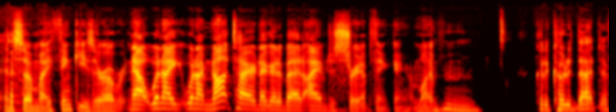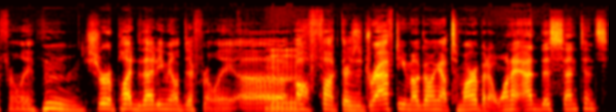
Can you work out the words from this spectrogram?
and so my thinkies are over. Now, when I when I'm not tired, I go to bed. I am just straight up thinking. I'm like, hmm, could have coded that differently. Hmm, should have replied to that email differently. Uh, Mm. oh fuck, there's a draft email going out tomorrow, but I want to add this sentence.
